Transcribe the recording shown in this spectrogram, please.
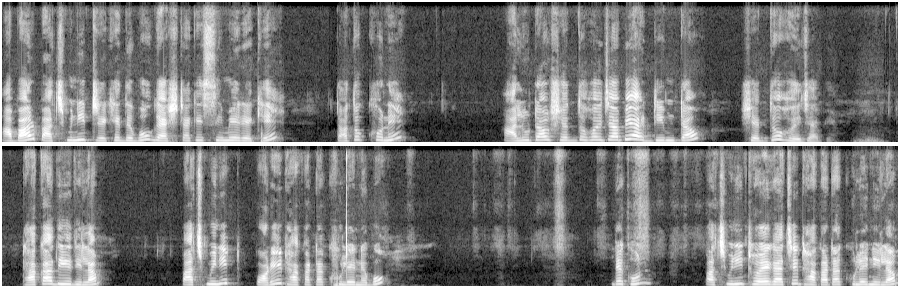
আবার পাঁচ মিনিট রেখে দেব গ্যাসটাকে সিমে রেখে। ততক্ষণে আলুটাও সেদ্ধ হয়ে যাবে আর ডিমটাও সেদ্ধ হয়ে যাবে। ঢাকা দিয়ে দিলাম। পাঁচ মিনিট পরে ঢাকাটা খুলে নেব। দেখুন, পাঁচ মিনিট হয়ে গেছে, ঢাকাটা খুলে নিলাম।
